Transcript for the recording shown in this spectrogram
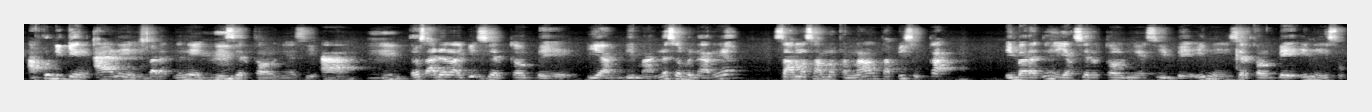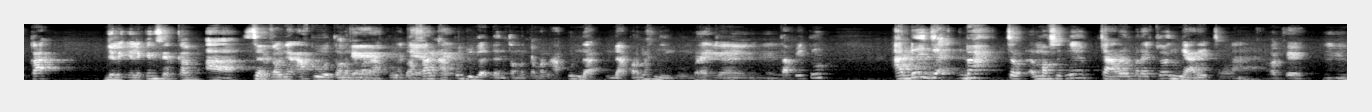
aku di geng A nih ibaratnya nih di Hmm. circle-nya si A. Hmm. Terus ada lagi circle B yang di mana sebenarnya sama-sama kenal tapi suka ibaratnya yang circle-nya si B ini, circle B ini suka jelik-jelikin circle A circle-nya aku, teman-teman Oke, aku. Bahkan oke. aku juga dan teman-teman aku ndak ndak pernah nyinggung mereka. Hmm. Tapi itu ada aja bah cel- maksudnya cara mereka nyari celah. Oke. Hmm.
